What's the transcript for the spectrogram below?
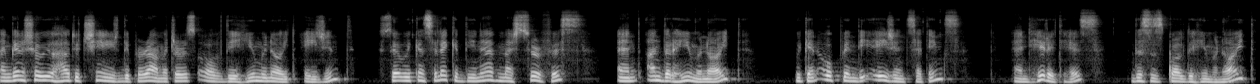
I'm gonna show you how to change the parameters of the humanoid agent. So we can select the nav mesh surface, and under humanoid, we can open the agent settings and here it is. This is called the humanoid.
